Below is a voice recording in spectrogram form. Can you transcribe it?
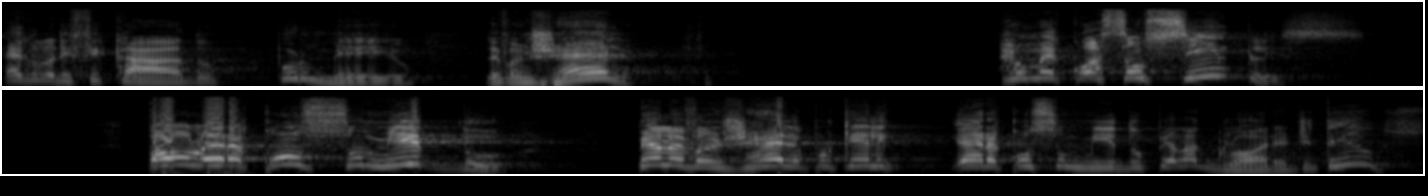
é glorificado por meio do Evangelho. É uma equação simples. Paulo era consumido pelo Evangelho porque ele era consumido pela glória de Deus.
